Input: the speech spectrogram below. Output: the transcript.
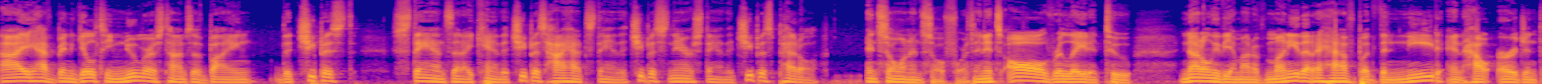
I have been guilty numerous times of buying the cheapest stands that I can, the cheapest hi hat stand, the cheapest snare stand, the cheapest pedal, and so on and so forth. And it's all related to not only the amount of money that I have, but the need and how urgent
